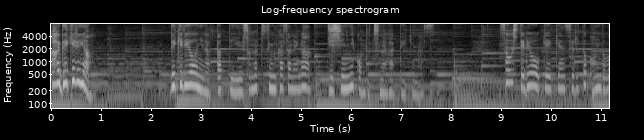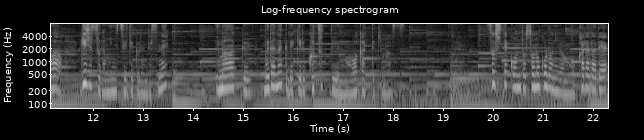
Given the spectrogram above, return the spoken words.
あできるやん。できるようになったっていうその積み重ねが自信に今度つながっていきます。そうして量を経験すると今度は技術が身についてくるんですね。うまく無駄なくできるコツっていうのも分かってきますそして今度その頃にはもう体で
